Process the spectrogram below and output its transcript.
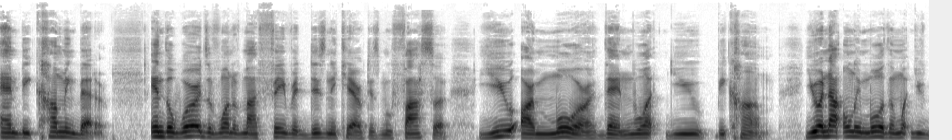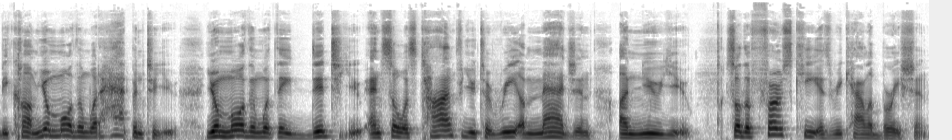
and becoming better. In the words of one of my favorite Disney characters, Mufasa, you are more than what you become. You are not only more than what you've become, you're more than what happened to you. You're more than what they did to you. And so it's time for you to reimagine a new you. So the first key is recalibration.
